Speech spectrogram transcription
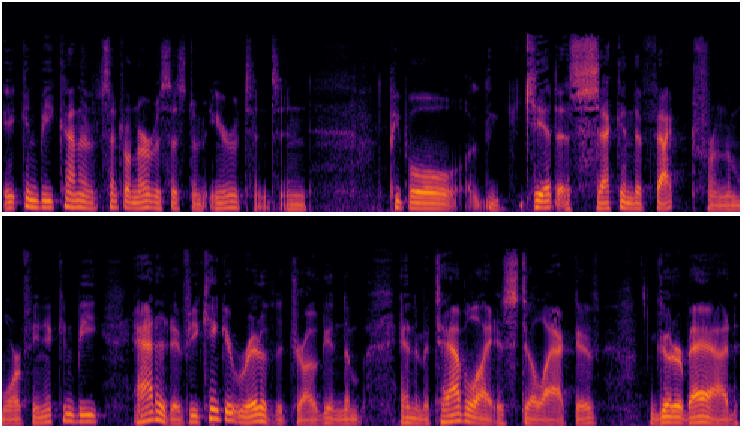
it can be kind of central nervous system irritant and people get a second effect from the morphine. It can be additive. You can't get rid of the drug and the and the metabolite is still active good or bad.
